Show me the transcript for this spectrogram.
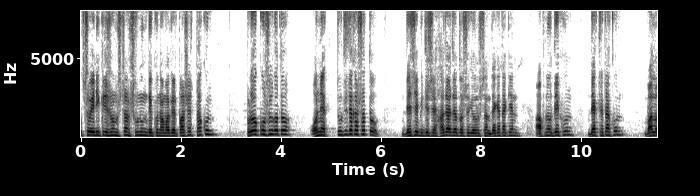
উৎসব এডুকেশন অনুষ্ঠান শুনুন, দেখুন আমাদের পাশে থাকুন। প্রকৌশলগত অনেক ত্রুটি থাকা সত্ত্বেও দেশে বিদেশে হাজার হাজার দর্শকের অনুষ্ঠান দেখে থাকেন। আপনিও দেখুন, দেখতে থাকুন। ভালো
